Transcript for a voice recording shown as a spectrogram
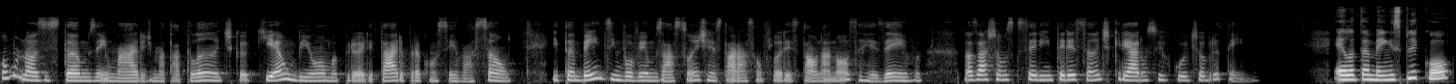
Como nós estamos em uma área de Mata Atlântica, que é um bioma prioritário para a conservação, e também desenvolvemos ações de restauração florestal na nossa reserva, nós achamos que seria interessante criar um circuito sobre o tema. Ela também explicou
